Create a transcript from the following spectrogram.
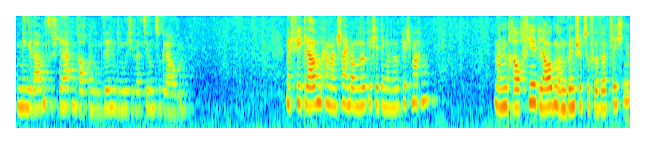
Um den Glauben zu stärken, braucht man den Willen und die Motivation zu glauben. Mit viel Glauben kann man scheinbar unmögliche Dinge möglich machen. Man braucht viel Glauben, um Wünsche zu verwirklichen.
